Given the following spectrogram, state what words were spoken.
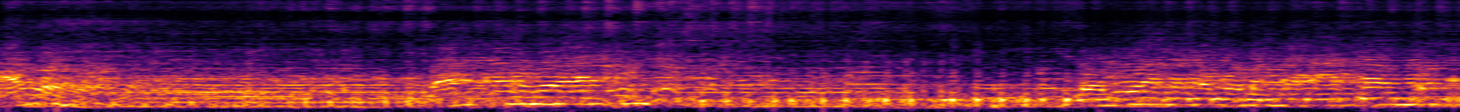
Halo Bakal Agus Jadi akan Anda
